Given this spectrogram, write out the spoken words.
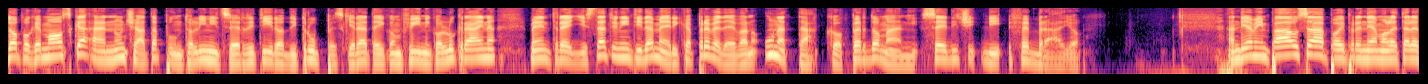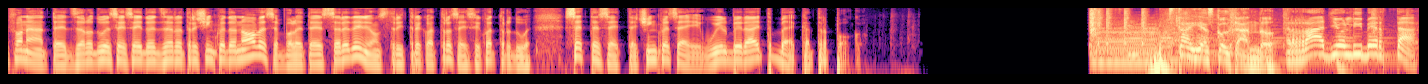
dopo che Mosca ha annunciato appunto l'inizio e il ritiro di truppe schierate ai confini con l'Ucraina, mentre gli Stati Uniti d'America prevedevano un attacco per domani 16 di febbraio. Andiamo in pausa, poi prendiamo le telefonate 0266203529 se volete essere dei nostri 346 642 7756. We'll be right back a tra poco. Stai ascoltando Radio Libertà.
